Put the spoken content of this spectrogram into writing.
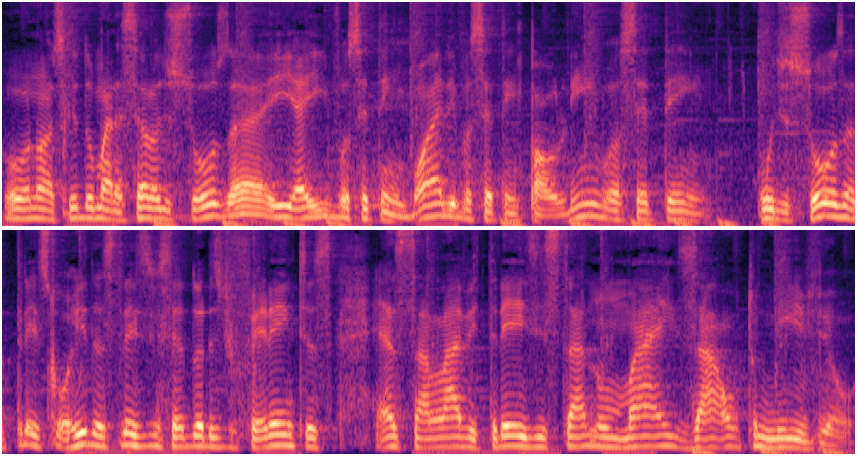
o nosso querido Marcelo de Souza. E aí você tem Bore, você tem Paulinho, você tem o de Souza, três corridas, três vencedores diferentes. Essa Live 3 está no mais alto nível.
